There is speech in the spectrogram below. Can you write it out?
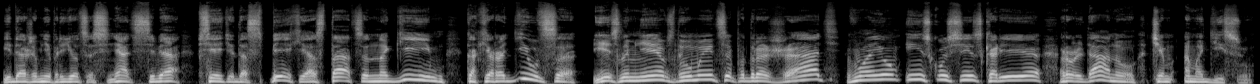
и даже мне придется снять с себя все эти доспехи остаться нагим, как я родился, если мне вздумается подражать в моем искусе скорее Рольдану, чем Амадису.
